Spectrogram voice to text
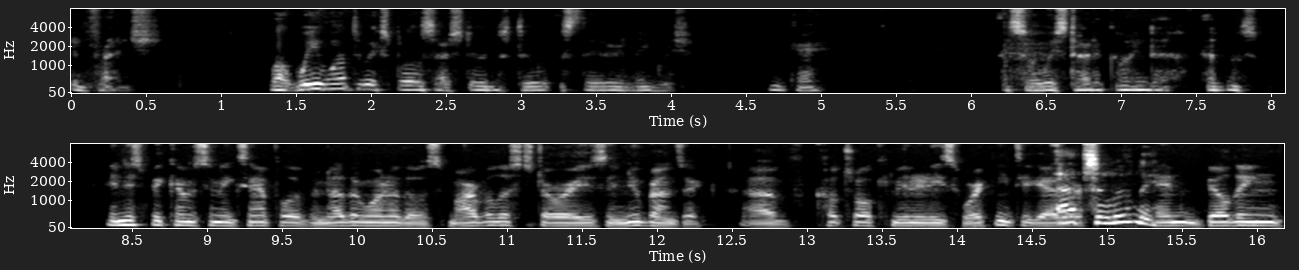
in French. What we want to expose our students to is theater in English." Okay. And so we started going to Edmundston. And this becomes an example of another one of those marvelous stories in New Brunswick of cultural communities working together. Absolutely. And building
